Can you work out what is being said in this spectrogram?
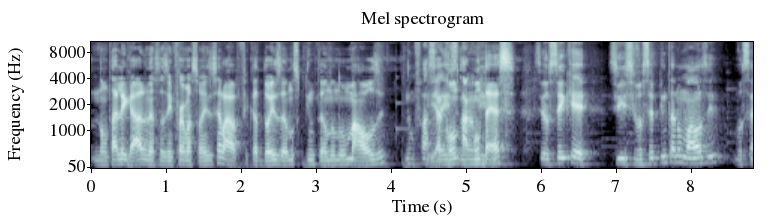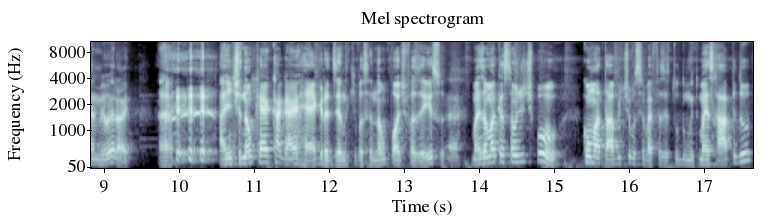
não tá ligado nessas informações e, sei lá, fica dois anos pintando no mouse. Não faça e isso, acon- acontece. Se eu sei que se, se você pinta no mouse, você é meu herói. É. A gente não quer cagar regra dizendo que você não pode fazer isso, É. mas é uma questão de, tipo, com uma tablet você vai fazer tudo muito mais rápido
